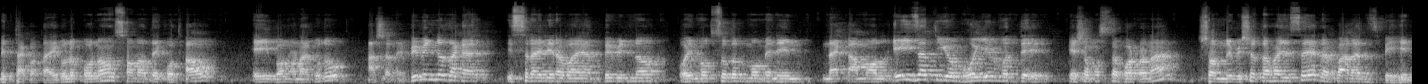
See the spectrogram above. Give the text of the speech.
মিথ্যা কথা। এগুলো কোনো সনদে কোথাও এই বর্ণনাগুলো আসে নাই। বিভিন্ন জায়গায় ইসরায়েলি রবায়াত, বিভিন্ন ওই মকসুদুল মোমেনিন, নেকামল, এই জাতীয় বইয়ের মধ্যে এ সমস্ত ঘটনা সন্নিবেশিত হয়েছে, রেফারেন্স বিহীন।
